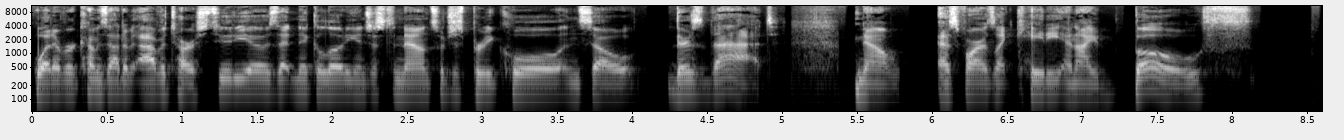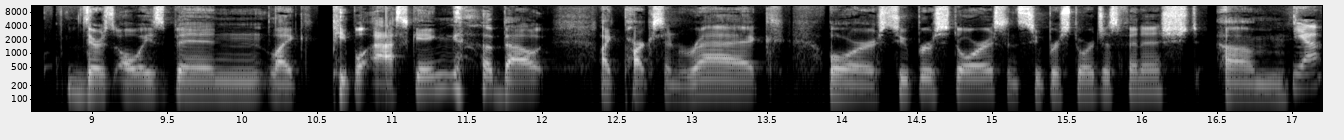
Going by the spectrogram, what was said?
whatever comes out of Avatar Studios that Nickelodeon just announced, which is pretty cool. And so there's that. Now, as far as like Katie and I both, there's always been like people asking about like Parks and Rec or Superstore since Superstore just finished. Um, Yeah.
